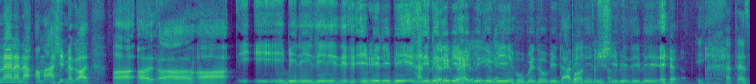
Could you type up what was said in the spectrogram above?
na, na, na, a másik meg a, a, a, a, a i- i- ibiri, ibiri, ibiri, Hát igen. hubidubi, dabidibi, sibidibi. Igen, hát ez,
